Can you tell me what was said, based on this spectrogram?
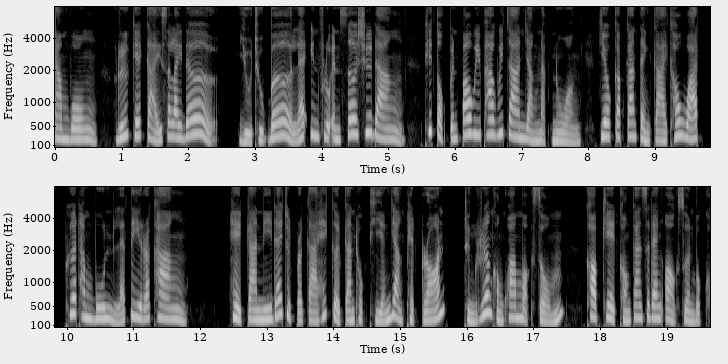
นามวง หรือเก๋ไก่สไลเดอร์ ยูทูบเบอร์และอินฟลูเอนเซอร์ชื่อดัง ที่ตกเป็นเป้าวิพากษ์วิจารณ์อย่างหนักหน่วง เกี่ยวกับการแต่งกายเข้าวัด เพื่อทำบุญและตีระฆัง เหตุการณ์นี้ได้จุดประกายให้เกิดการถกเถียงอย่างเผ็ดร้อน ถึงเรื่องของความเหมาะสม ขอบเขตของการแสดงออกส่วนบุคค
